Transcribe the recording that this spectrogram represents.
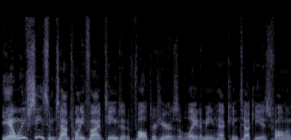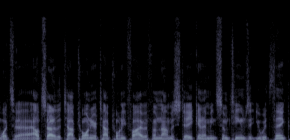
Yeah, we've seen some top 25 teams that have faltered here as of late. I mean, heck, Kentucky has fallen what's uh, outside of the top 20 or top 25, if I'm not mistaken. I mean, some teams that you would think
